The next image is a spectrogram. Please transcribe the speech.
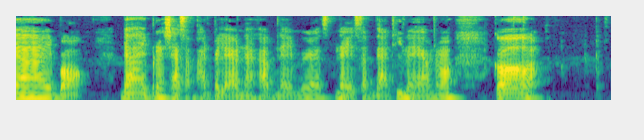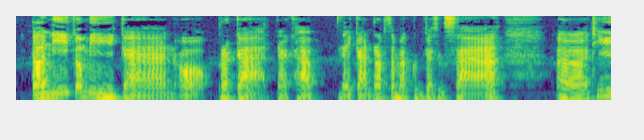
ได้บอก ได้ประชาสัมพันธ์ไปแล้วนะครับในเมื่อในสัปดาห์ที่แล้วเนาะก็ตอนนี้ก็มีการออกประกาศนะครับในการรับสมัครทุนการศึกษาที่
